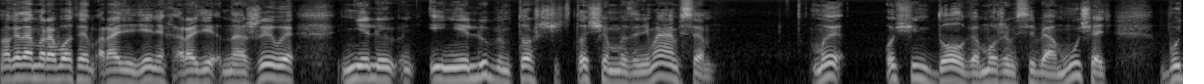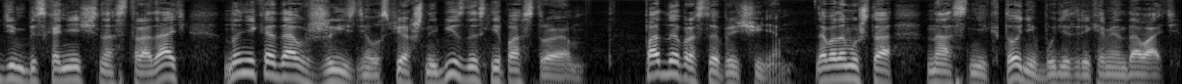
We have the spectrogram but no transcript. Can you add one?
Но когда мы работаем ради денег, ради наживы не лю- и не любим то, то, чем мы занимаемся, мы очень долго можем себя мучать, будем бесконечно страдать, но никогда в жизни успешный бизнес не построим. По одной простой причине. Да потому что нас никто не будет рекомендовать.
